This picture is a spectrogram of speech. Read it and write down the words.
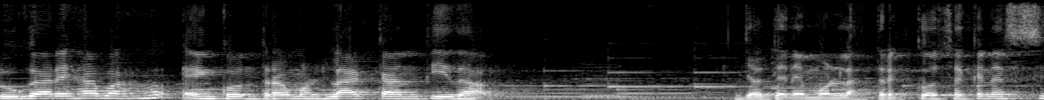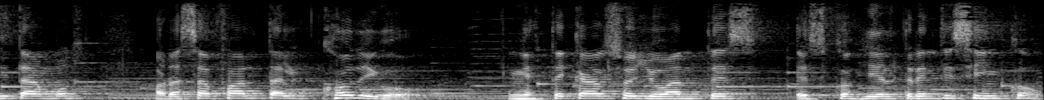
lugares abajo encontramos la cantidad. Ya tenemos las tres cosas que necesitamos. Ahora hace falta el código. En este caso yo antes escogí el 35,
